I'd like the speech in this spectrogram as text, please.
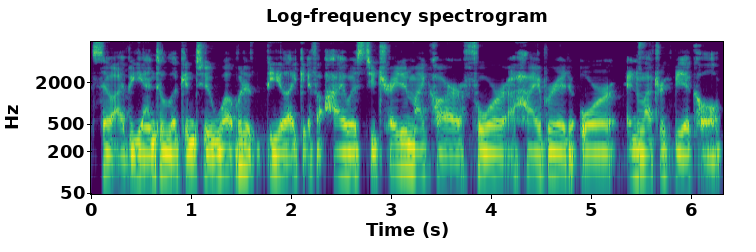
So I began to look into what would it be like if I was to trade in my car for a hybrid or an electric vehicle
